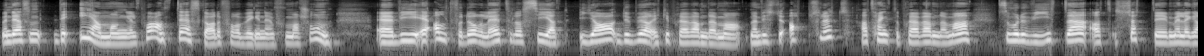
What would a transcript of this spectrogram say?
Men det som det er mangel på, det er skadeforebyggende informasjon. Eh, vi er altfor dårlige til å si at ja, du bør ikke prøve MDMA, men hvis du absolutt har tenkt å prøve MDMA, så må du vite at 70 mg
